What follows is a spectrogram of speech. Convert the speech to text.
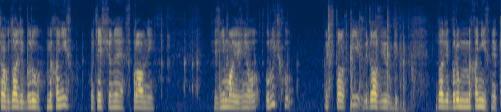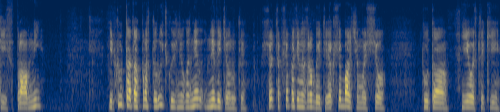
Так, далі беру механізм, оцей що не справний. Знімаю з нього ручку, ось так, і відразу її в бік. Далі беру механізм, який справний. І тут так просто ручку з нього не, не витягнути. Що це що потрібно зробити? Якщо бачимо, що тут а, є ось такі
